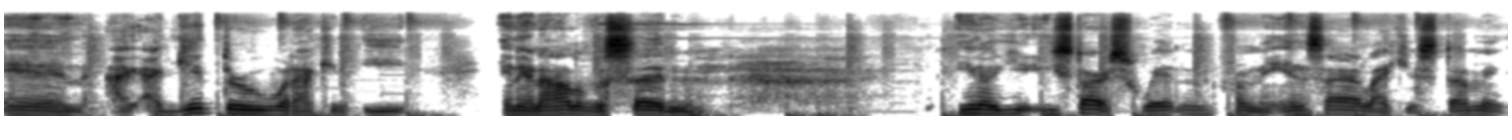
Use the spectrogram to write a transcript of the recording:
and I, I get through what I can eat, and then all of a sudden, you know, you, you start sweating from the inside, like your stomach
